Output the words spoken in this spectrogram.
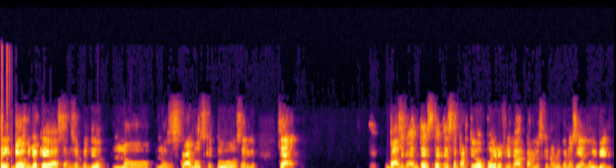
Eh, yo, yo quedé bastante sorprendido lo, los scrambles que tuvo Sergio. O sea, básicamente este, este partido puede reflejar, para los que no lo conocían muy bien,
